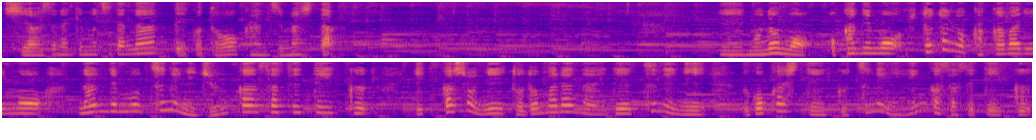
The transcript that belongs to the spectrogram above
幸せな気持ちだなっていうことを感じました。えー、物もお金も人との関わりも何でも常に循環させていく。一箇所にとどまらないで常に動かしていく常に変化させていく、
